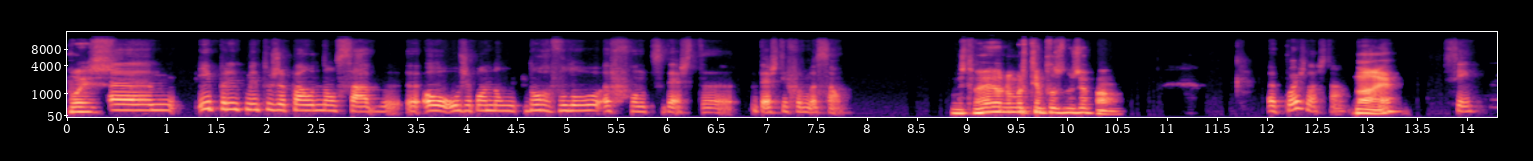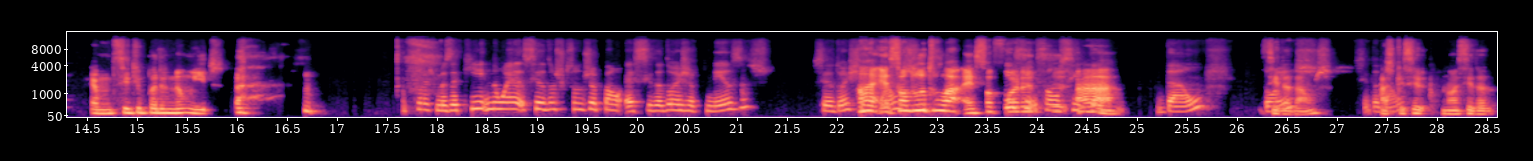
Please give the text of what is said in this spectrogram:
Pois, Um, e aparentemente o Japão não sabe, uh, ou o Japão não, não revelou a fonte desta, desta informação. Mas também é o número de templos no Japão, Uh, pois, lá está. não é? Sim. É muito sítio para não ir. Pois, mas aqui não é cidadãos que estão no Japão, é cidadãos japoneses, cidadãos Ah, é só do outro lado, é só Sim, fora sim, são de... Ah, cidadãos. dões, cidadãos. cidadãos. Acho que é ci- não é cidadão.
